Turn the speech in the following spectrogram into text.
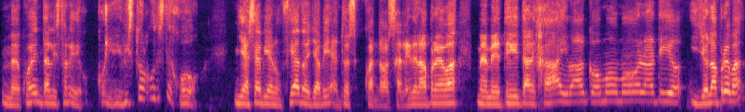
me cuenta la historia y digo, coño, he visto algo de este juego. Ya se había anunciado, ya había. Entonces, cuando salí de la prueba, me metí y tal, dije, ay, va, cómo mola, tío. Y yo la prueba,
